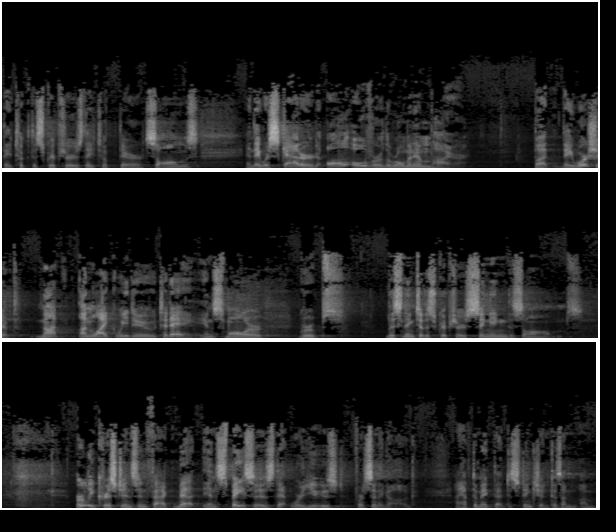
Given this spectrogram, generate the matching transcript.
They took the scriptures, they took their psalms, and they were scattered all over the Roman Empire. But they worshiped not unlike we do today in smaller groups, listening to the scriptures, singing the Psalms. Early Christians, in fact, met in spaces that were used for synagogue. I have to make that distinction because I'm, I'm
